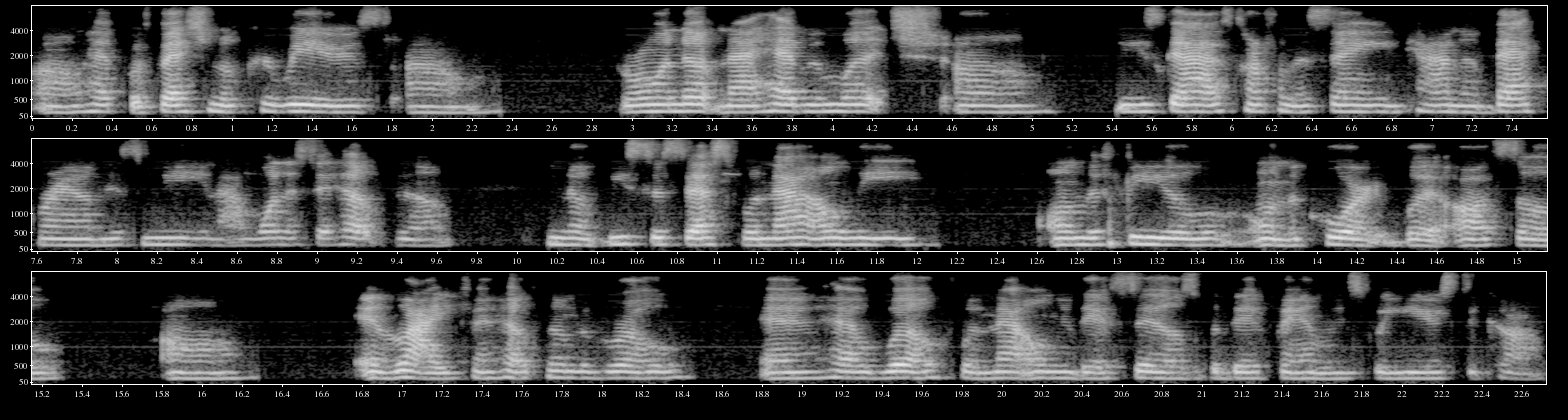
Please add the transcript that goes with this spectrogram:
uh, have professional careers. Um, growing up, not having much, um, these guys come from the same kind of background as me, and I wanted to help them, you know, be successful not only on the field, on the court, but also um, in life and help them to grow and have wealth for not only themselves but their families for years to come.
